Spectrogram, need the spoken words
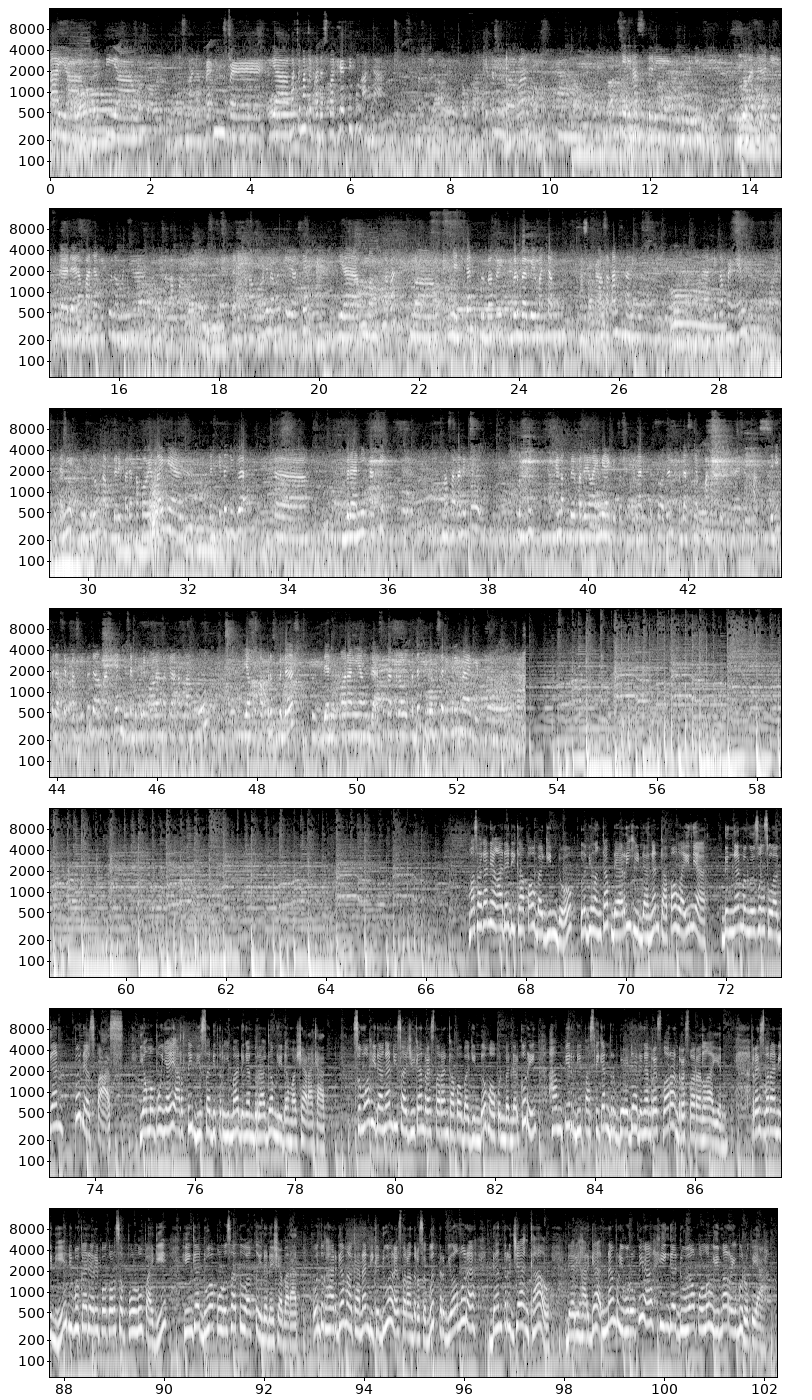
ayam, tiaw, ada pempek, ya macam-macam ada spaghetti pun ada. Seperti. Kita membawa hmm, ciri khas dari Bukit Tinggi itu ada di uh, daerah Padang itu namanya desa kapal dan desa kapal ini memang ciri khasnya ya mem, apa menyajikan berbagai berbagai macam masakan, sekaligus oh. Kita pengen kita ini lebih lengkap daripada kapal yang lainnya. Dan kita juga uh, berani kasih masakan itu lebih enak daripada yang lainnya gitu. Dengan slogan pedasnya pas gitu kan. Jadi pedasnya pas itu dalam artian bisa diterima oleh masyarakat Lampung yang suka pedas-pedas dan orang yang nggak suka terlalu pedas juga bisa diterima gitu. Masakan yang ada di Kapau Bagindo lebih lengkap dari hidangan kapau lainnya dengan mengusung slogan pedas pas yang mempunyai arti bisa diterima dengan beragam lidah masyarakat. Semua hidangan disajikan restoran Kapau Bagindo maupun Bandar Kuring hampir dipastikan berbeda dengan restoran-restoran lain. Restoran ini dibuka dari pukul 10 pagi hingga 21 waktu Indonesia Barat. Untuk harga makanan di kedua restoran tersebut terbilang murah dan terjangkau dari harga Rp6.000 hingga Rp25.000.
